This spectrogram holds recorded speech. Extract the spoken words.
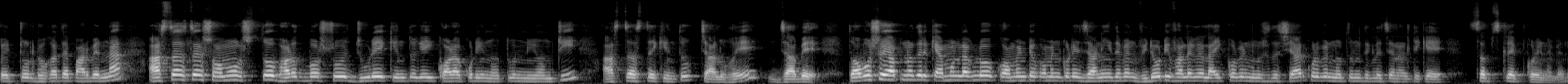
পেট্রোল ঢোকাতে পারবেন না। আস্তে আস্তে সমস্ত ভারতবর্ষ জুড়ে কিন্তু এই কড়াকড়ি নতুন নিয়মটি আস্তে আস্তে কিন্তু চালু হয়ে যাবে। তো অবশ্যই আপনাদের কেমন লাগল কমেন্টে কমেন্ট করে জানিয়ে দেবেন। ভিডিওটি ভালো লাগলে লাইক করবেন মানুষের সাথে শেয়ার করবেন। নতুন দেখলে চ্যানেলটিকে সাবস্ক্রাইব করে নেবেন।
